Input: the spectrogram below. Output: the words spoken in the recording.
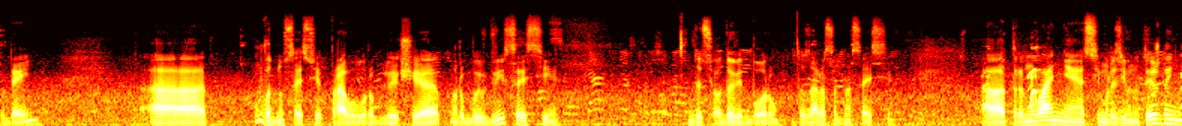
в день. Ну, в одну сесію, як правило, роблю. Якщо я робив дві сесії до цього, до відбору, то зараз одна сесія. Тренування 7 разів на тиждень.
